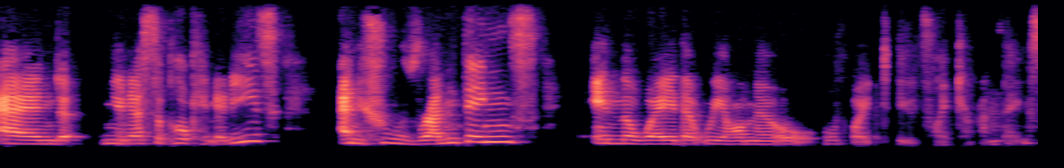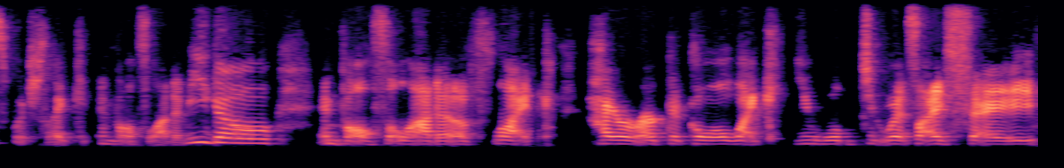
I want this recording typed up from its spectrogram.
and municipal committees and who run things in the way that we all know old white dudes like to run things, which like involves a lot of ego, involves a lot of like hierarchical, like you will do as I say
